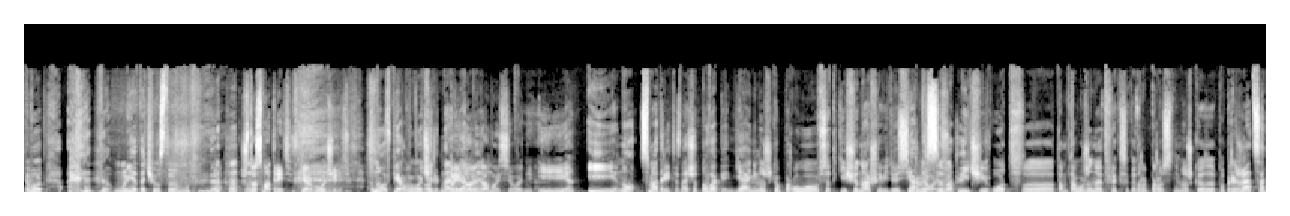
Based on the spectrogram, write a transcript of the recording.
Вот. Мы это чувствуем. Да. Что смотреть в первую очередь? Ну, в первую очередь, вот наверное... Приду я домой сегодня. И? И, ну, смотрите, значит, ну, я немножечко про все-таки еще наши видеосервисы, Давайте. в отличие от э, там того же Netflix, который просит немножко поприжаться,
